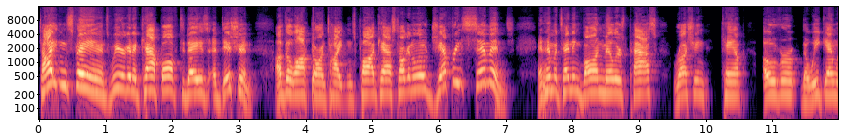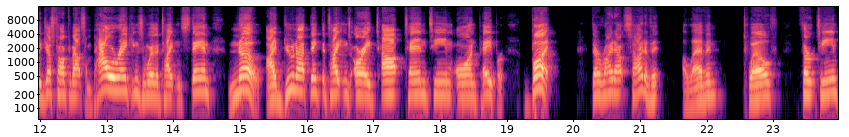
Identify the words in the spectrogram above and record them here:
Titans fans, we are going to cap off today's edition of the Locked On Titans podcast, talking a little Jeffrey Simmons and him attending Von Miller's pass rushing camp over the weekend. We just talked about some power rankings and where the Titans stand. No, I do not think the Titans are a top 10 team on paper, but they're right outside of it 11, 12, 13.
